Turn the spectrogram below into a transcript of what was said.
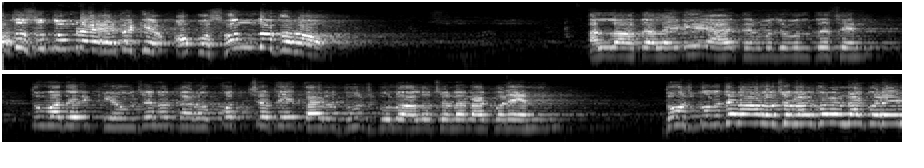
অথচ তোমরা এটাকে অপছন্দ করো। আল্লাহ এই আয়তের মধ্যে বলতেছেন, তোমাদের কেউ যেন কারও পশ্চাতে তার দোষগুলো আলোচনা না করেন, দোষগুলো যেন আলোচনা করেন না করেন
